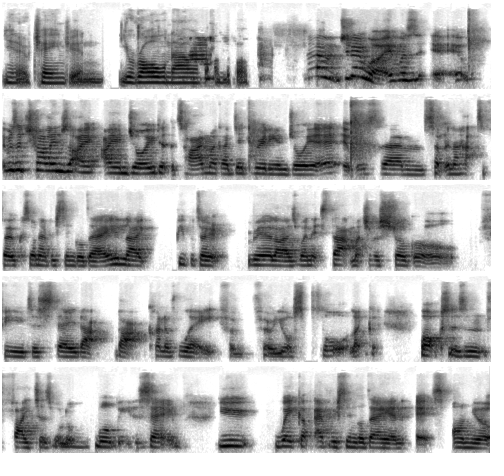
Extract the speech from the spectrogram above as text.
you know, changing your role now on the bob? Do you know what? It was it, it was a challenge that I, I enjoyed at the time. Like I did really enjoy it. It was um, something I had to focus on every single day. Like people don't realize when it's that much of a struggle for you to stay that that kind of weight for for your sport. Like boxers and fighters will will be the same. You wake up every single day and it's on your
